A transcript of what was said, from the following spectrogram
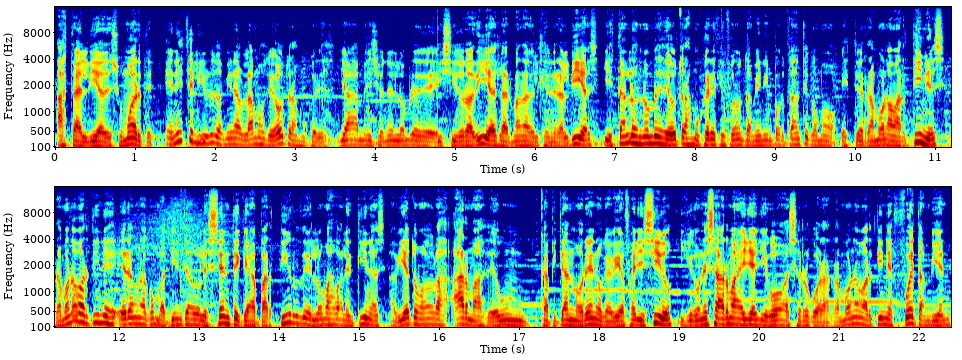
hasta el día de su muerte. En este libro también hablamos de otras mujeres. Ya mencioné el nombre de Isidora Díaz, la hermana del general Díaz, y están los nombres de otras mujeres que fueron también importantes, como este Ramona Martínez. Ramona Martínez era una combatiente adolescente que a partir de Lomas Valentinas había tomado las armas de un capitán Moreno que había fallecido y que con esa arma ella llegó a Cerro Corá. Ramona Martínez fue también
